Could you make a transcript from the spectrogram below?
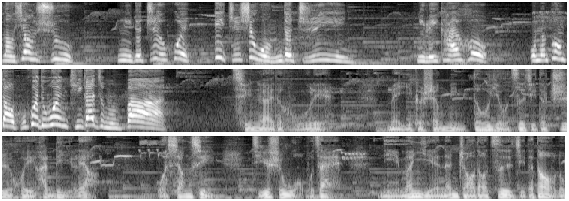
老橡树，你的智慧一直是我们的指引。你离开后，我们碰到不会的问题该怎么办？”亲爱的狐狸。每一个生命都有自己的智慧和力量，我相信，即使我不在，你们也能找到自己的道路，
